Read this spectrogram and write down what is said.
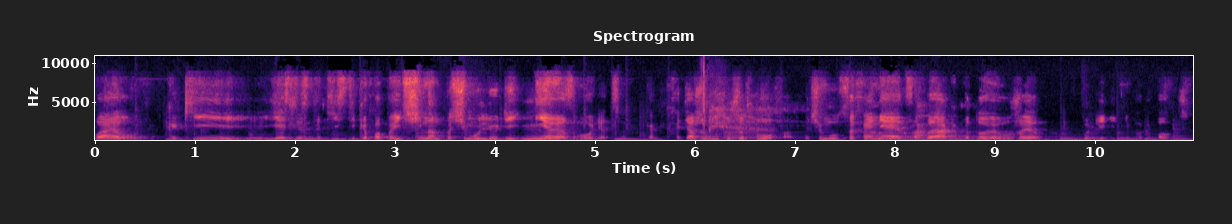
Павел, какие, есть ли статистика по причинам, почему люди не разводятся, как, хотя живут уже плохо? Почему сохраняется брак, который уже выглядит неблагополучно?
